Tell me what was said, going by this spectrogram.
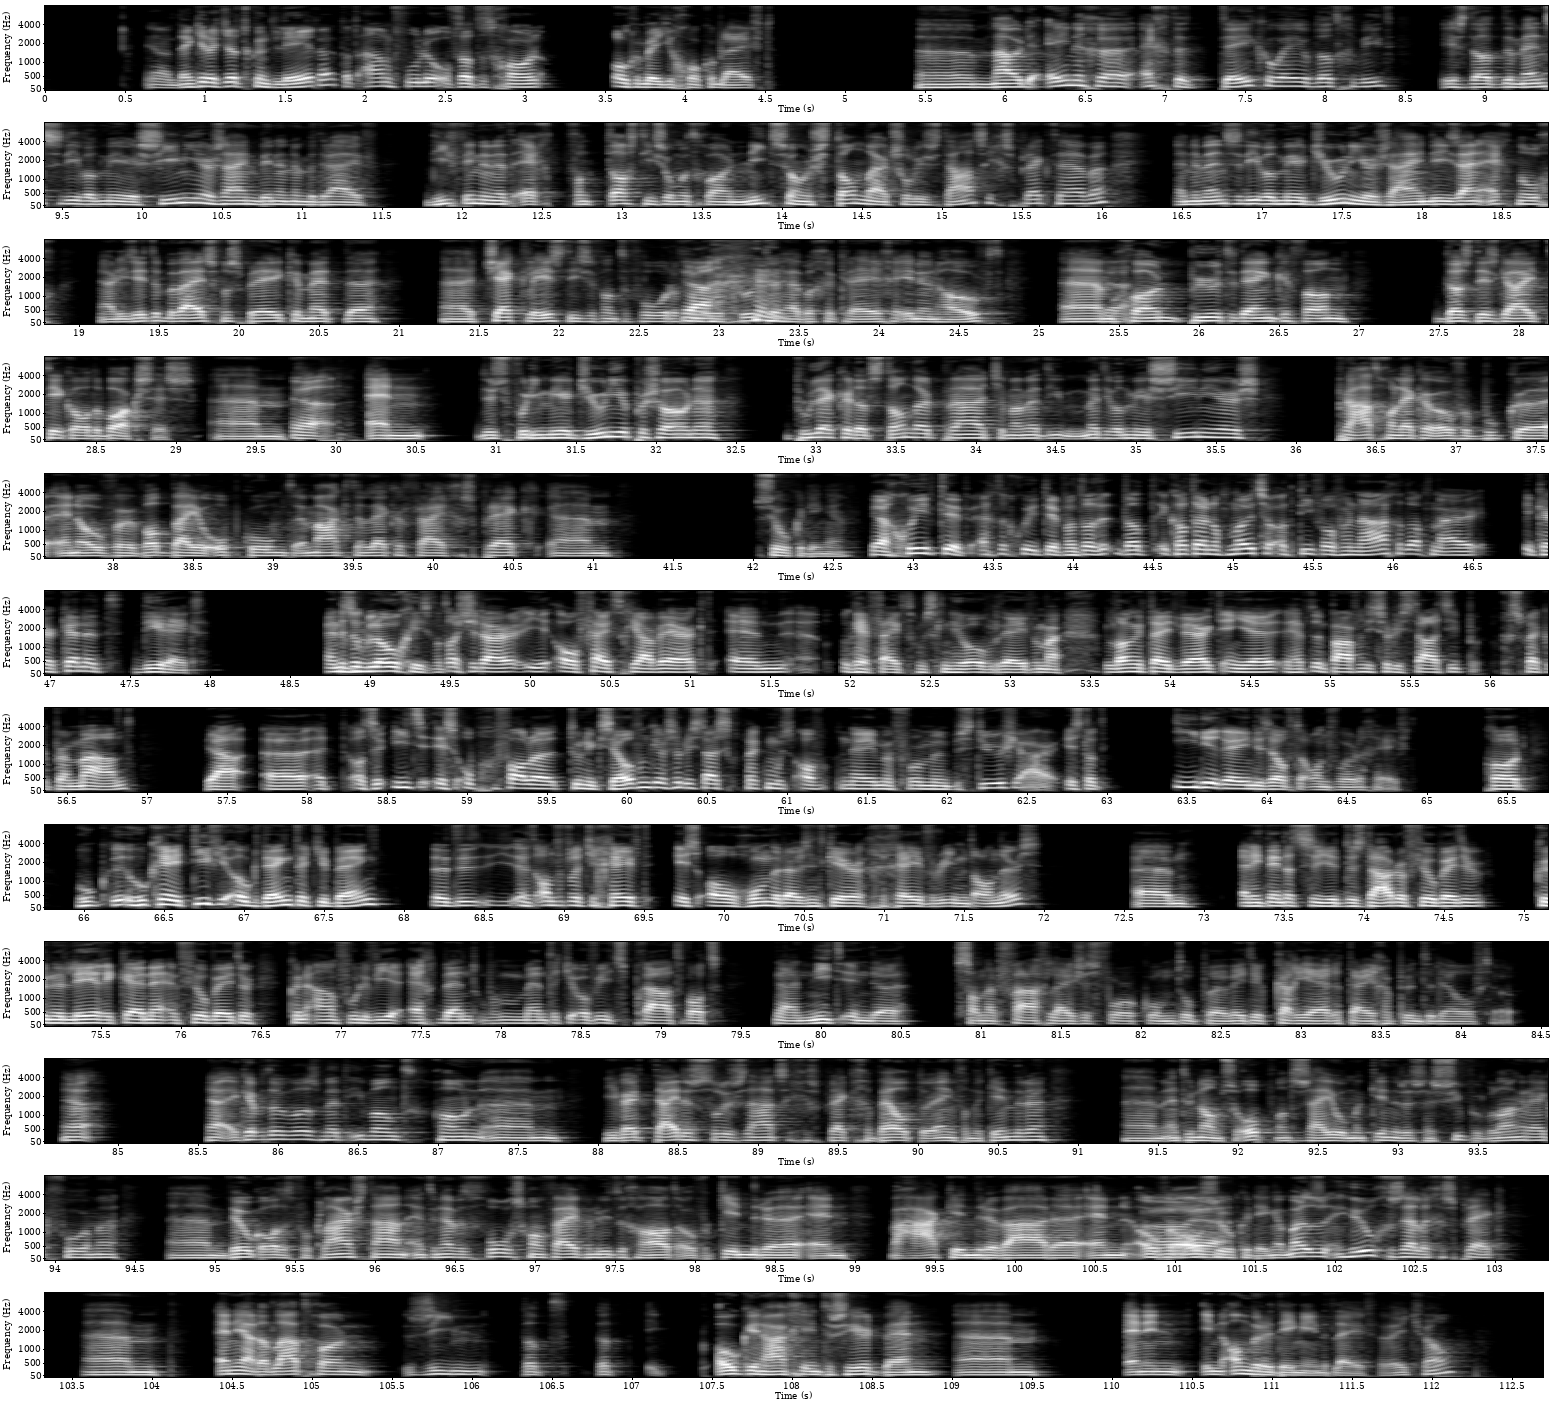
Ja, denk je dat je dat kunt leren, dat aanvoelen, of dat het gewoon ook een beetje gokken blijft? Um, nou, de enige echte takeaway op dat gebied is dat de mensen die wat meer senior zijn binnen een bedrijf, die vinden het echt fantastisch om het gewoon niet zo'n standaard sollicitatiegesprek te hebben. En de mensen die wat meer junior zijn, die zijn echt nog nou, die zitten bij wijze van spreken met de uh, checklist die ze van tevoren van de recruiter hebben gekregen in hun hoofd. Um, Gewoon puur te denken van, does this guy tick all the boxes? Um, ja. En dus voor die meer junior personen, doe lekker dat standaard praatje, maar met die, met die wat meer seniors, praat gewoon lekker over boeken en over wat bij je opkomt en maak het een lekker vrij gesprek. Um, zulke dingen. Ja, goede tip. Echt een goede tip. Want dat, dat, ik had daar nog nooit zo actief over nagedacht, maar ik herken het direct. En dat is ook mhm. logisch, want als je daar al 50 jaar werkt en, uh, oké, okay, 50 misschien heel overdreven, maar lange tijd werkt en je hebt een paar van die sollicitatiegesprekken per maand. Ja, uh, het, als er iets is opgevallen toen ik zelf een keer sollicitatiegesprekken moest afnemen voor mijn bestuursjaar, is dat iedereen dezelfde antwoorden geeft. Gewoon, hoe, hoe creatief je ook denkt dat je bent, het, het antwoord dat je geeft is al honderdduizend keer gegeven door iemand anders. Um, en ik denk dat ze je dus daardoor veel beter kunnen leren kennen en veel beter kunnen aanvoelen wie je echt bent op het moment dat je over iets praat wat nou, niet in de standaard vragenlijstjes voorkomt op, uh, weet je, carrièretijger.nl of zo. Ja. ja, ik heb het ook wel eens met iemand gewoon, ehm, die werd tijdens het sollicitatiegesprek gebeld door een van de kinderen. Um, en toen nam ze op, want ze zei, joh, mijn kinderen zijn super belangrijk voor me. Um, wil ik altijd voor klaarstaan. En toen hebben we het vervolgens gewoon vijf minuten gehad over kinderen en waar haar kinderen waren en over Oh, al ja. zulke dingen. Maar dat is een heel gezellig gesprek. Ehm, en ja, dat laat gewoon zien dat, dat ik ook in haar geïnteresseerd ben. ehm, en in, in andere dingen in het leven, weet je wel?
